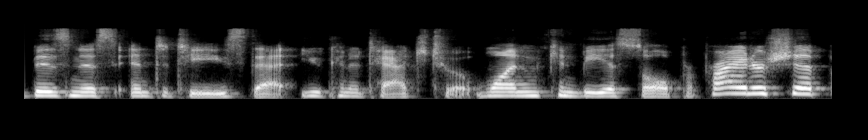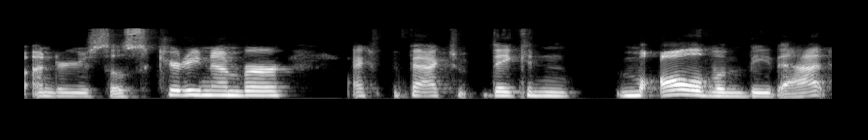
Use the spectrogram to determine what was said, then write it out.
business entities that you can attach to it. One can be a sole proprietorship under your social security number. In fact, they can all of them be that,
